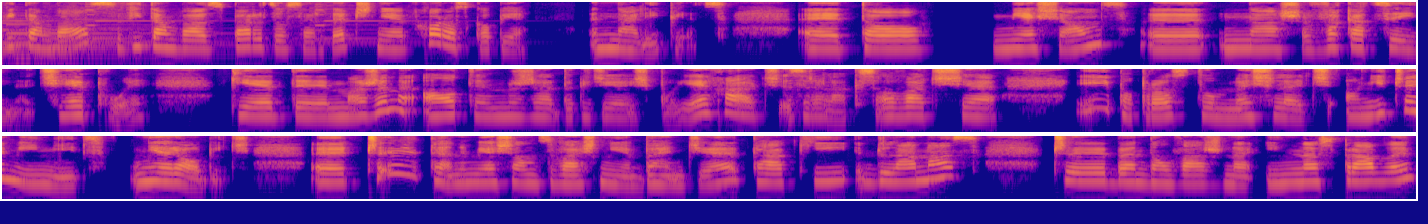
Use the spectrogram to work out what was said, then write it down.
Witam Was, witam Was bardzo serdecznie w horoskopie na lipiec. E, To miesiąc e, nasz wakacyjny, ciepły, kiedy marzymy o tym, żeby gdzieś pojechać, zrelaksować się i po prostu myśleć o niczym i nic nie robić. E, Czy ten miesiąc właśnie będzie taki dla nas? Czy będą ważne inne sprawy?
